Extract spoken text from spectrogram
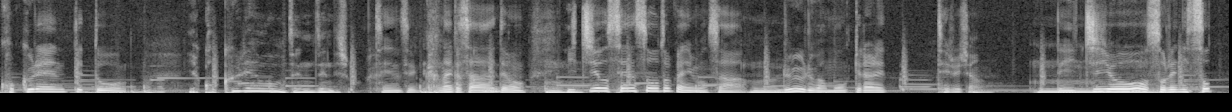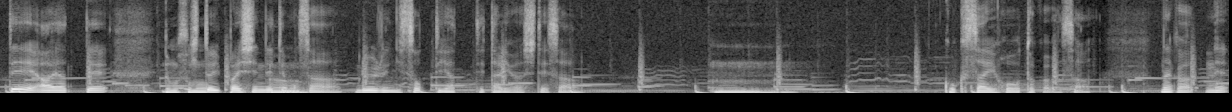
国連ってどうういや国連はもう全然でしょ、全然なんかさでもうん。一応戦争とかにもさうん。ルールは設けられてるじゃん。うん。で一応それに沿ってああやってでもその人いっぱい死んでてもさルールに沿ってやってたりはしてさうん。国際法とかがさなんかね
